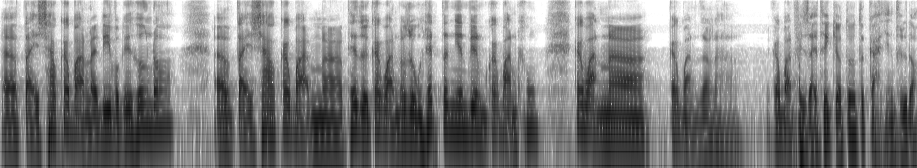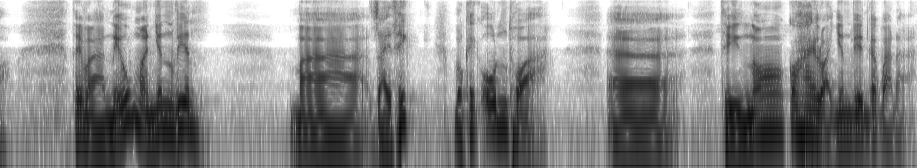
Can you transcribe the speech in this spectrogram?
à, tại sao các bạn lại đi vào cái hướng đó, à, tại sao các bạn à, thế rồi các bạn có dùng hết tân nhân viên của các bạn không, các bạn à, các bạn rằng là các bạn phải giải thích cho tôi tất cả những thứ đó. Thế mà nếu mà nhân viên mà giải thích một cách ôn thỏa à, thì nó có hai loại nhân viên các bạn ạ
